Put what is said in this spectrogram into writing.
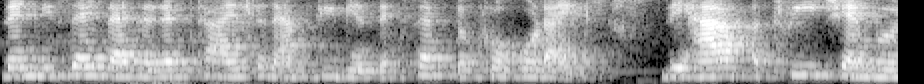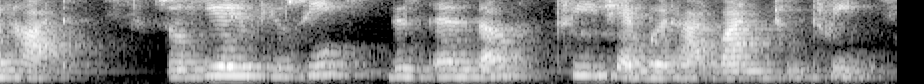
Then we said that the reptiles and amphibians, except the crocodiles, they have a three-chambered heart. So here if you see, this is the three-chambered heart, one, two, three.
